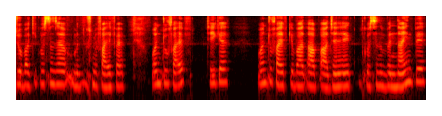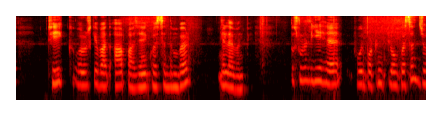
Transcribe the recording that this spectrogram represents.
जो बाकी क्वेश्चन हैं उसमें फ़ाइव है। वन टू फाइव ठीक है? वन टू फाइव के बाद आप आ जाएँ क्वेश्चन नंबर नाइन पे, ठीक? और उसके बाद आप आ जाएँ क्वेश्चन नंबर एलेवन पे। तो स्टूडेंट ये है वो इम्पोर्टेंट लॉन्ग क्वेश्चन जो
